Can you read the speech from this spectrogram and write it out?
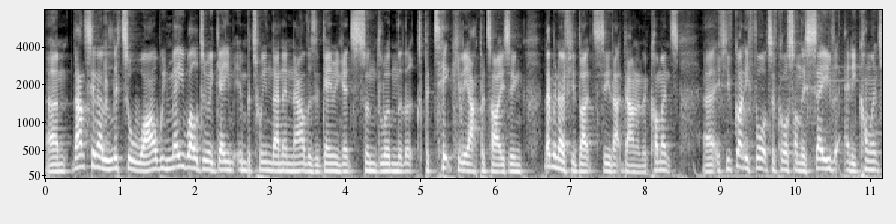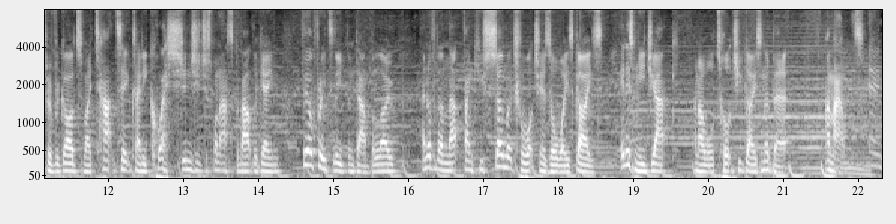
Um, that's in a little while. We may well do a game in between then and now. There's a game against Sunderland that looks particularly appetising. Let me know if you'd like to see that down in the comments. Uh, if you've got any thoughts, of course, on this save, any comments with regards to my tactics, any questions you just want to ask about the game, feel free to leave them down below. And other than that, thank you so much for watching as always, guys. It is me, Jack, and I will talk to you guys in a bit. I'm out.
